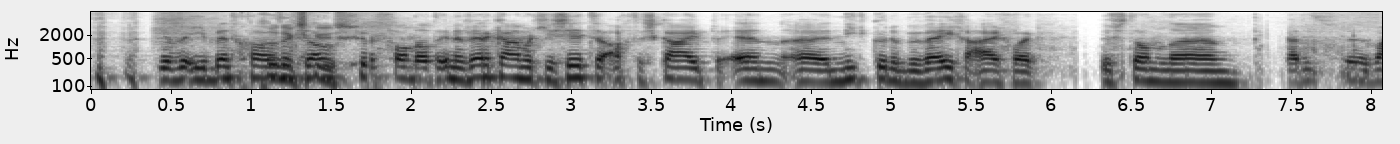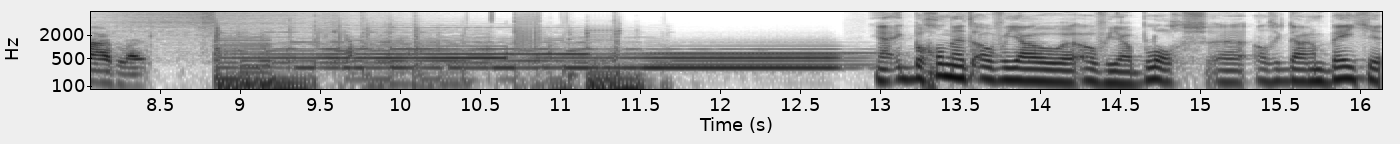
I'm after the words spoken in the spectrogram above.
je, je, bent gewoon zo suf van dat in een werkkamertje zitten achter Skype en niet kunnen bewegen eigenlijk. Dus dan, uh, ja, dat is uh, waardeloos. Ja, ik begon net over, jou, uh, over jouw blogs. als ik daar een beetje.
